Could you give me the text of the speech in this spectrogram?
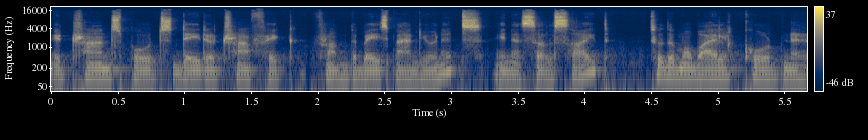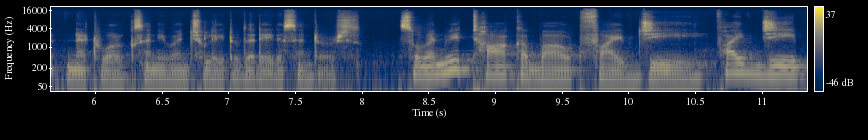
It transports data traffic from the baseband units in a cell site to the mobile core net- networks and eventually to the data centers. So when we talk about 5G, 5G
